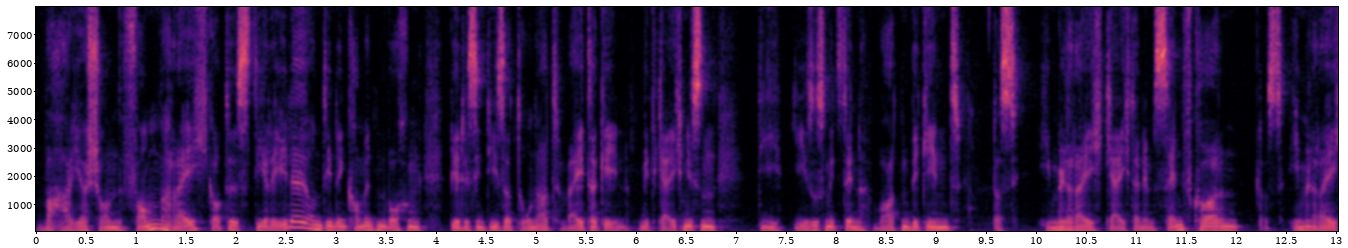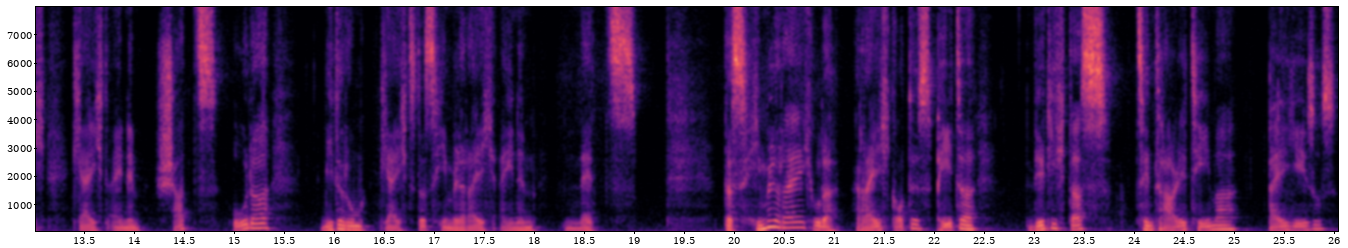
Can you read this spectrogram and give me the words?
war ja schon vom Reich Gottes die Rede und in den kommenden Wochen wird es in dieser Tonart weitergehen mit Gleichnissen, die Jesus mit den Worten beginnt, das Himmelreich gleicht einem Senfkorn, das Himmelreich gleicht einem Schatz oder wiederum gleicht das Himmelreich einem Netz das Himmelreich oder Reich Gottes, Peter, wirklich das zentrale Thema bei Jesus?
